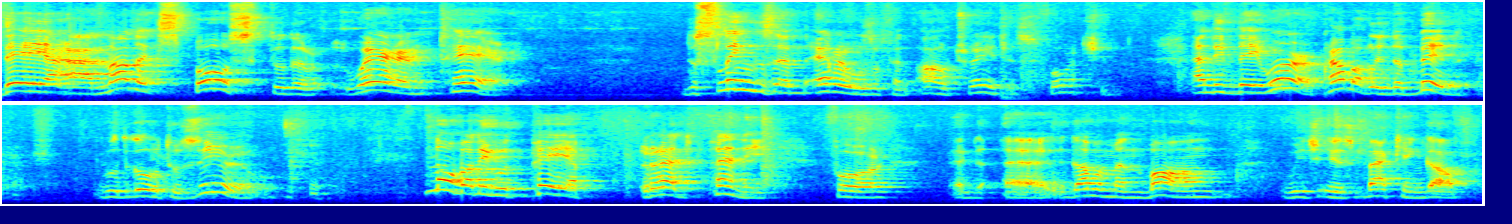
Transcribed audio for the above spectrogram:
They are not exposed to the wear and tear, the slings and arrows of an outrageous fortune. And if they were, probably the bid would go to zero. Nobody would pay a red penny for a, a government bond which is backing up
